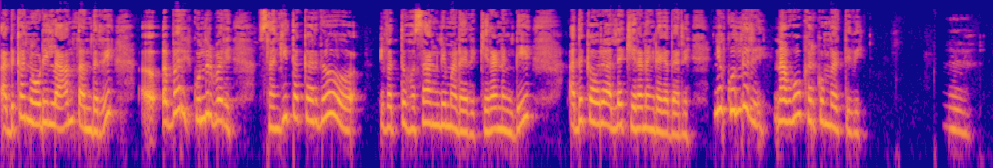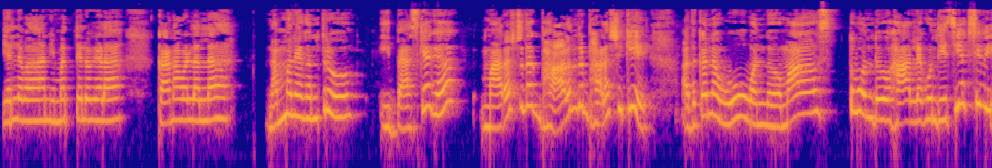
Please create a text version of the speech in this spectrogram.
ಅದಕ್ಕೆ ನೋಡಿಲ್ಲ ಅಂತಂದ್ರಿ. ಬರ್ರಿ, ಕುಂದ್ರ, ಬರ್ರಿ. ಸಂಗೀತಕ್ಕರ್ದು ಇವತ್ತು ಹೊಸ ಅಂಗಡಿ ಮಾಡ್ಯಾರಿ ಕಿರಣ್ ಅಂಗಡಿ. ಅದಕ್ಕೆ ಅವರು ಅಲ್ಲೇ ಕಿರಣ್ ಅಂಗಡಿ ಅದಾರ್ರಿ. ನೀವು ಕುಂದ್ರಿ, ನಾವು ಹೋಗಿ ಕರ್ಕೊಂಡ್ ಬರ್ತೀವಿ. ಹ್ಮ್. ಎಲ್ಲವ ನಿಮ್ಮತ್ತೆಲ್ಲೋ ಹೇಳ ಕಾಣವಳ್ಳಲ್ಲ ನಮ್ಮ ಈ ಬ್ಯಾಸ್ಗ್ಯಾಗ ಮಹಾರಾಷ್ಟ್ರದಾಗ ಭಾಳ ಅಂದ್ರೆ ಭಾಳ ಸಿಕ್ಕಿ. ಅದಕ್ಕೆ ನಾವು ಒಂದು ಮಸ್ತ್ ಒಂದು ಹಾಲ್ನಾಗ ಒಂದು ಎ ಸಿ ಹಚ್ಚಿವಿ.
